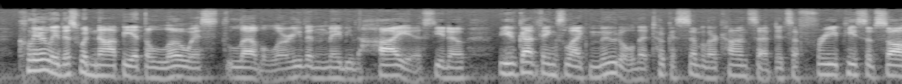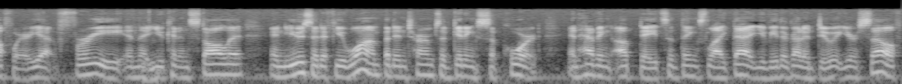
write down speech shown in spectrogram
clearly this would not be at the lowest level or even maybe the highest. You know, you've got things like Moodle that took a similar concept. It's a free piece of software, yet free in that mm-hmm. you can install it and use it if you want, but in terms of getting support and having updates and things like that, you've either got to do it yourself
